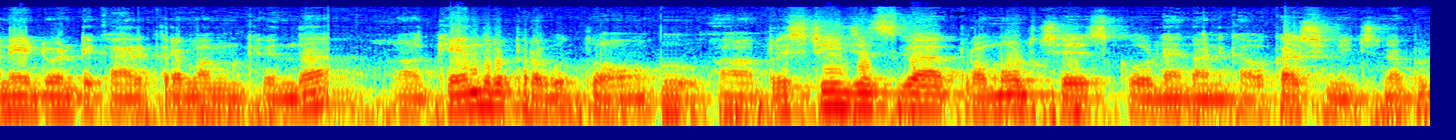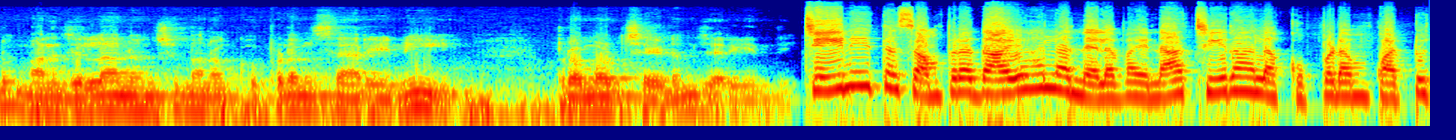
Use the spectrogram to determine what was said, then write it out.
అనేటువంటి కార్యక్రమం క్రింద కేంద్ర ప్రభుత్వం ప్రెస్టీజియస్గా ప్రమోట్ చేసుకోవడానికి అవకాశం ఇచ్చినప్పుడు మన జిల్లా నుంచి మనం కుప్పడం శారీని ప్రమోట్ చేయడం జరిగింది. చేనేత సంప్రదాయాల నెలవైన చీరాల కుప్పడం పట్టు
